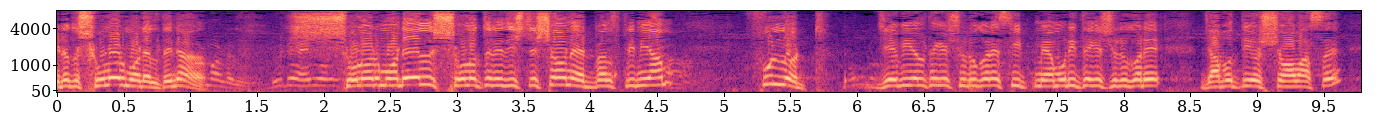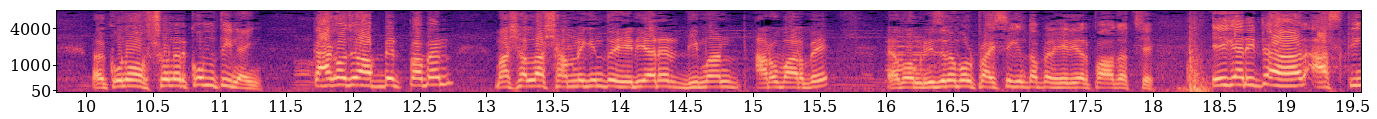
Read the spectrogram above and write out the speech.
এটা তো ষোলোর মডেল তাই না? ষোলোর মডেল ষোলোতে registration advance premium full load JBL থেকে শুরু করে সিট মেমোরি থেকে শুরু করে যাবতীয় সব আছে। কোনো অপশনের কমতি নাই। কাগজও আপডেট পাবেন। মাসাল্লাহ সামনে কিন্তু হেরিয়ারের ডিমান্ড আরও বাড়বে এবং রিজনেবল প্রাইসে কিন্তু আপনার হেরিয়ার পাওয়া যাচ্ছে। এই গাড়িটার আস্কিং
